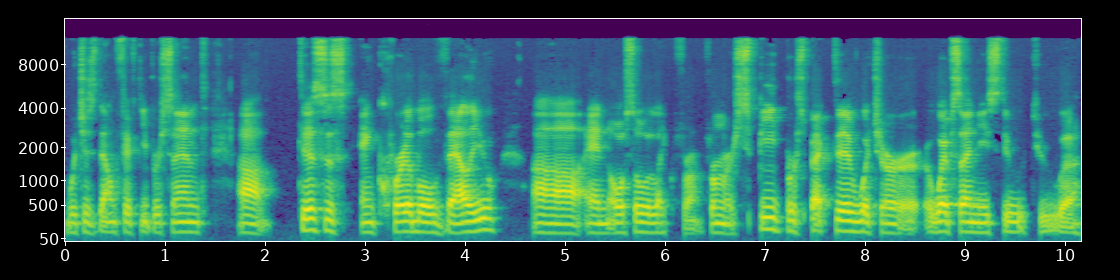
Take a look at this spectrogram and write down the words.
which is down 50%. Uh, this is incredible value. Uh, and also like from from our speed perspective, which our website needs to to uh,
